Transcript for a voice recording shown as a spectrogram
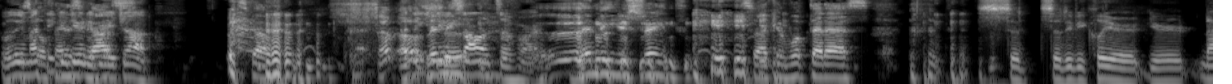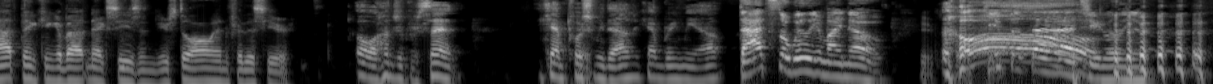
William, Let's I think you're fantasy doing a great job. Let's go. Shut I up. think you're Lindy. doing solid so far. Lend me your strength so I can whoop that ass. so so to be clear, you're not thinking about next season. You're still all in for this year. Oh, 100%. You can't push me down. You can't bring me out. That's the William I know. Oh! Keep up that attitude, William.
